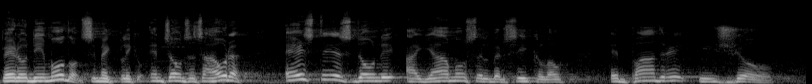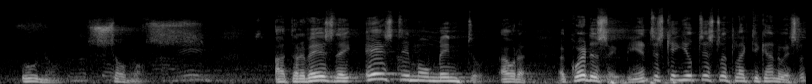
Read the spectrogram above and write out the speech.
Pero ni modo, si me explico. Entonces ahora, este es donde hallamos el versículo, el Padre y yo, uno somos a través de este momento. Ahora, acuérdese, mientras que yo te estoy practicando esto,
